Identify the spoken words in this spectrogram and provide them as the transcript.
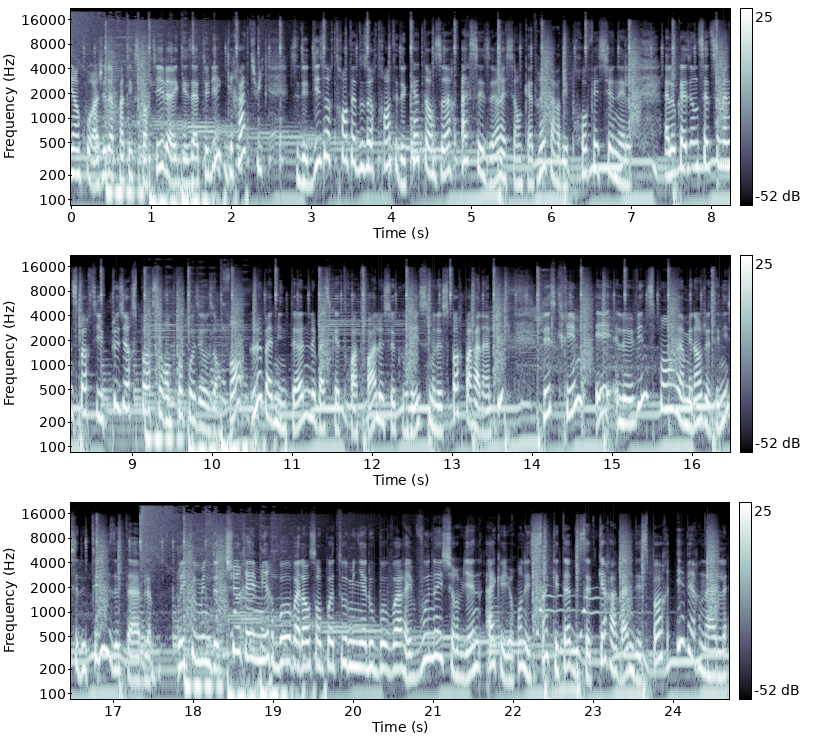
et encourager la pratique sportive avec des ateliers gratuits. C'est de 10h30 à 12h30 et de 14h à 16h et c'est encadré par des professionnels. À l'occasion de cette semaine sportive, plusieurs sports seront proposés aux enfants le badminton, le basket 3-3, le secourisme, le sport paralympique l'escrime et le Vinspong, un mélange de tennis et de tennis de table. Les communes de Turé, Mirbeau, Valence-en-Poitou, Mignalou-Beauvoir et Vouneuil-sur-Vienne accueilleront les cinq étapes de cette caravane des sports hivernales.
